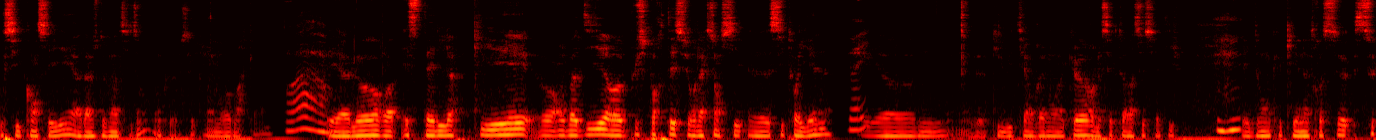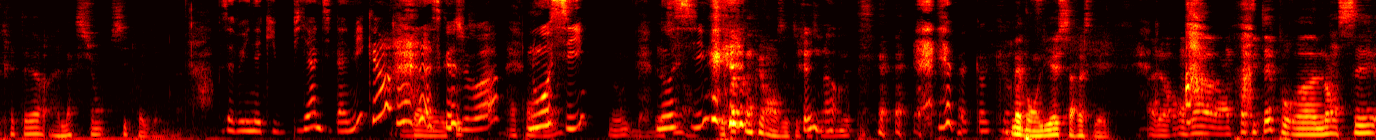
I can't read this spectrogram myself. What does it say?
aussi conseiller à l'âge de 26 ans, donc c'est quand même remarquable. Et alors Estelle, qui est, on va dire, plus portée sur l'action citoyenne, et qui lui tient vraiment à cœur le secteur associatif. Mhm. et donc qui est notre secrétaire à l'action citoyenne. Vous avez une équipe bien dynamique, hein bah, ce que je vois. Nous aussi. Nous, bah, aussi. Il n'y a pas de concurrence de toute façon. Non. Il n'y a pas de concurrence. Mais bon, Liège, ça reste Liège. Alors, on va en profiter pour euh, lancer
